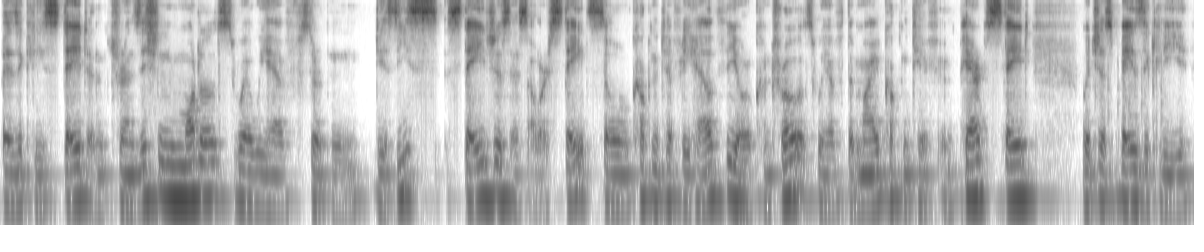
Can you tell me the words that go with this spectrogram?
basically state and transition models where we have certain disease stages as our states, so cognitively healthy or controls. We have the mild cognitive impaired state, which is basically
